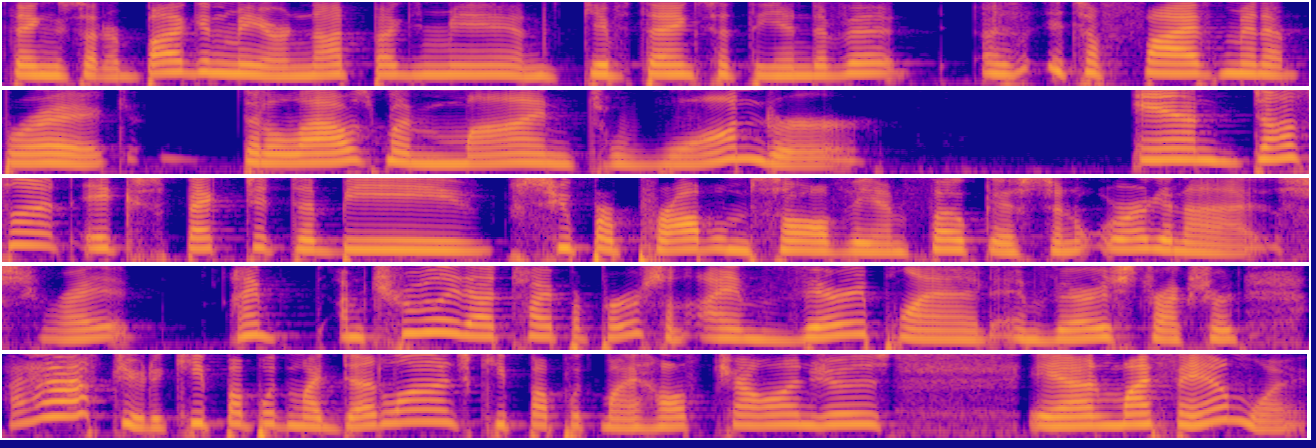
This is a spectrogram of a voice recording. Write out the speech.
things that are bugging me or not bugging me, and give thanks at the end of it. It's a five minute break that allows my mind to wander and doesn't expect it to be super problem solving and focused and organized, right? I'm I'm truly that type of person. I am very planned and very structured. I have to to keep up with my deadlines, keep up with my health challenges and my family.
